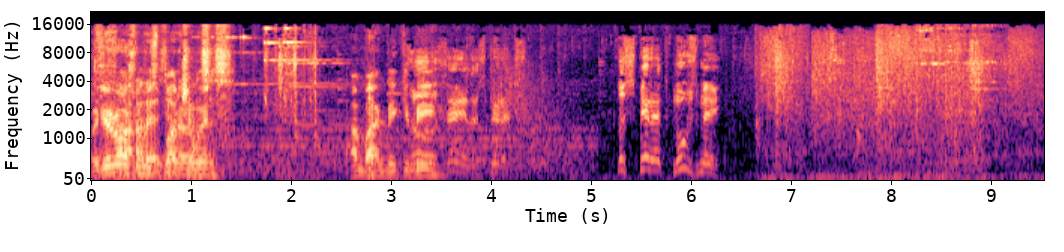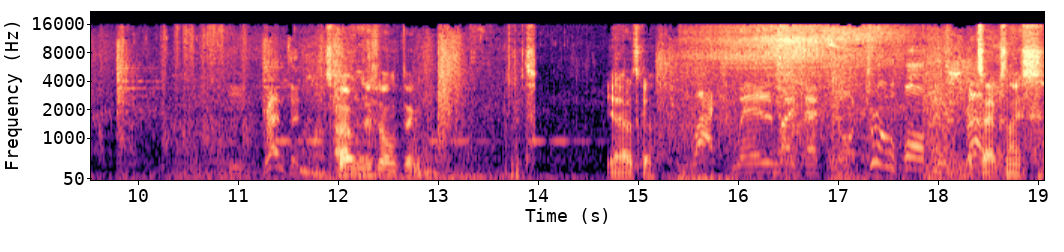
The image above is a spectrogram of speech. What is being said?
We do Rosh no, when we there's spawn and win. I'm buying So BKB. say the spirit. The spirit moves me. Granted. I'm just ulting. Yeah, let's go. Watch well, my pet. Your true form is Attack's nice.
